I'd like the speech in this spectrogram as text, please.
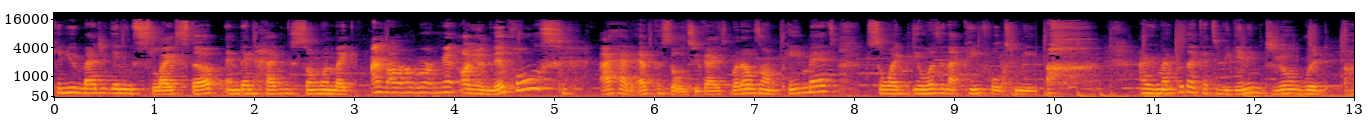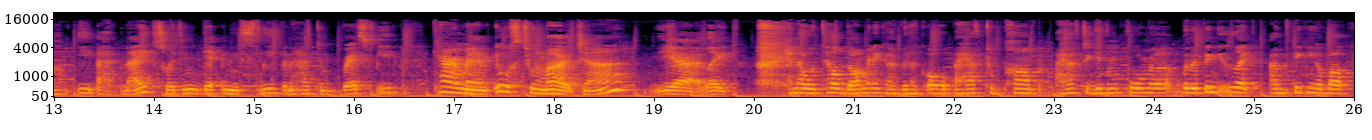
Can you imagine getting sliced up and then having someone like on your nipples? I had episodes, you guys, but I was on pain meds, so I, it wasn't that painful to me. I remember like at the beginning, Jill would um, eat at night, so I didn't get any sleep and I had to breastfeed. Karen, it was too much, huh? Yeah, like, and I would tell Dominic, I'd be like, oh, I have to pump, I have to give him formula. But the thing is like, I'm thinking about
